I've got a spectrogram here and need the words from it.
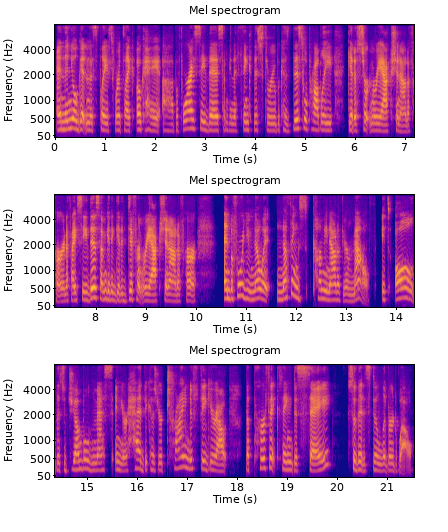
And then you'll get in this place where it's like, okay, uh, before I say this, I'm going to think this through because this will probably get a certain reaction out of her. And if I say this, I'm going to get a different reaction out of her. And before you know it, nothing's coming out of your mouth. It's all this jumbled mess in your head because you're trying to figure out the perfect thing to say so that it's delivered well.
